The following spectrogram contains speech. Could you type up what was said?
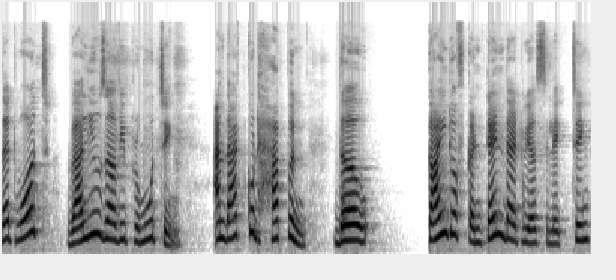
that what values are we promoting and that could happen the kind of content that we are selecting,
